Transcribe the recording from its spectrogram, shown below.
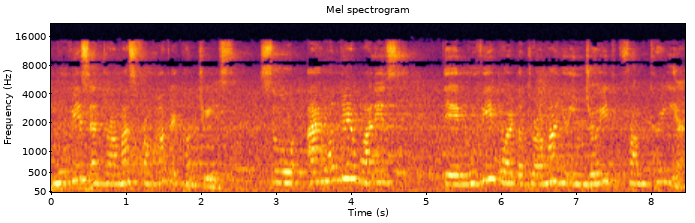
movies and dramas from other countries. So I wonder what is the movie or the drama you enjoyed from Korea?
